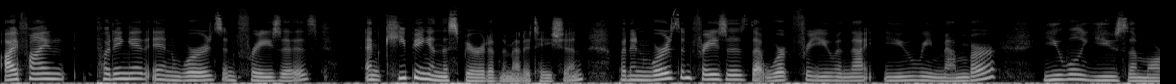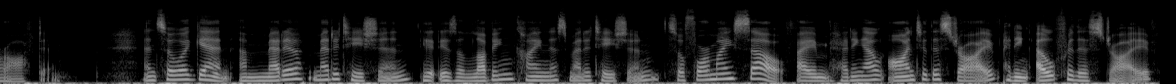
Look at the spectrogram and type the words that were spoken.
I find putting it in words and phrases and keeping in the spirit of the meditation, but in words and phrases that work for you and that you remember, you will use them more often. And so, again, a metta meditation, it is a loving kindness meditation. So, for myself, I'm heading out onto this drive, heading out for this drive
